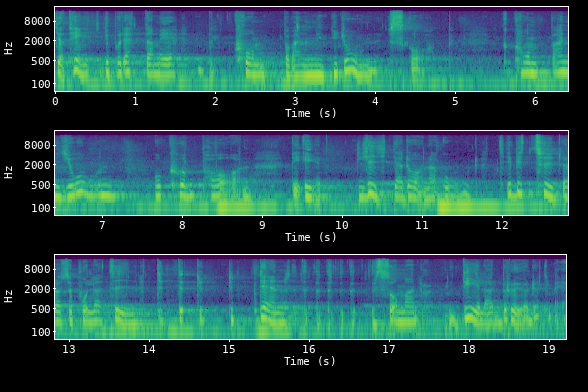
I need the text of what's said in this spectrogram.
Jag tänker på detta med kompanjonskap. Kompanjon och kumpan, det är likadana ord. Det betyder alltså på latin den som man delar brödet med.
